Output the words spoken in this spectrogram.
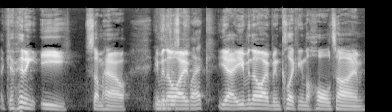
I kept hitting E somehow, even though I click? yeah, even though I've been clicking the whole time.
